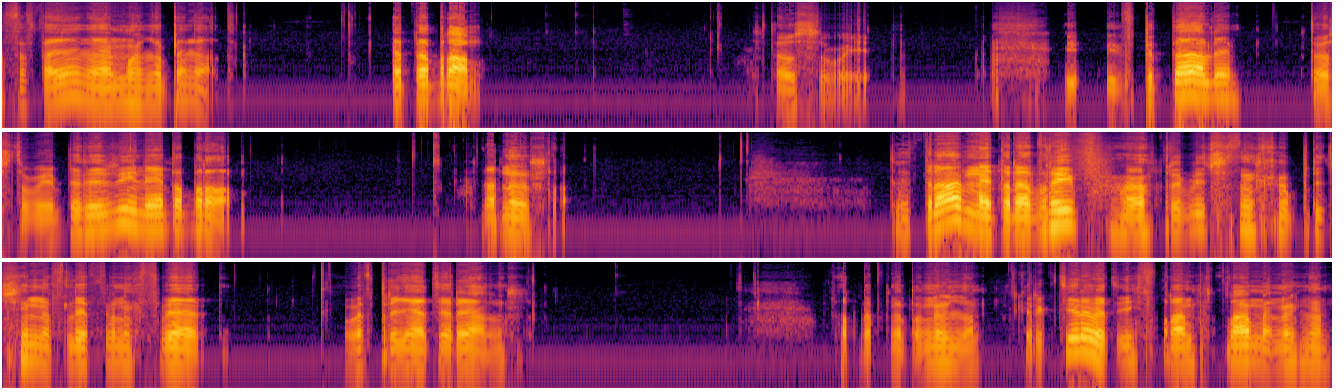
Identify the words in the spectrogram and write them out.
состояние можно понять. Это правда. То, что вы испытали, то, что вы пережили, это правда. Стороны. То есть травма это разрыв э, привычных э, причинно-следственных связей, восприятие реальности. Соответственно, это нужно корректировать и с травмой нужно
